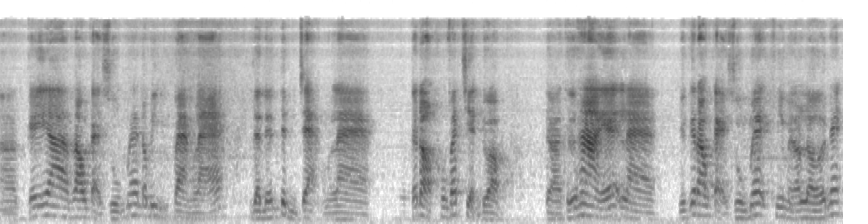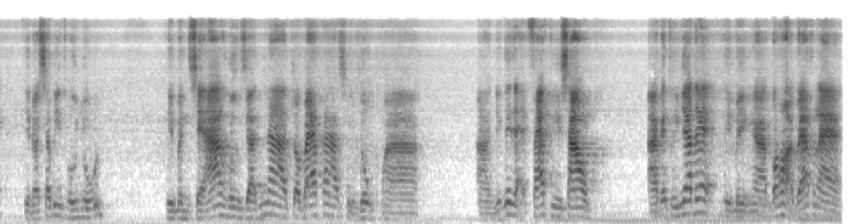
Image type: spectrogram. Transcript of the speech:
à, cái à, rau cải rúm ấy nó bị vàng lá dẫn đến tình trạng là cái đọt không phát triển được. À, thứ hai ấy là những cái rau cải rúm ấy khi mà nó lớn ấy thì nó sẽ bị thối nhũn. Thì mình sẽ hướng dẫn à, cho bác à, sử dụng à, à, những cái giải pháp như sau à, cái thứ nhất ấy thì mình à, có hỏi bác là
